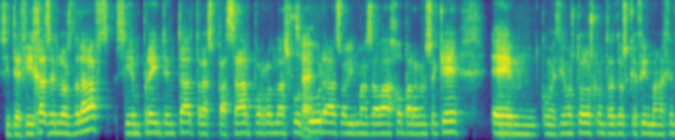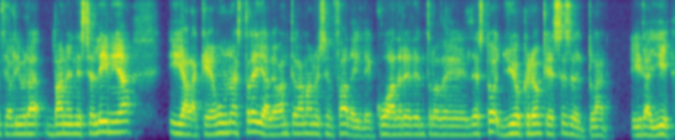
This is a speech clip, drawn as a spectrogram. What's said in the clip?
Si te fijas en los drafts, siempre intenta traspasar por rondas futuras o ir más abajo para no sé qué. Em, como decíamos, todos los contratos que firman Agencia Libre van en esa línea y a la que una estrella levante la mano y se enfade y le cuadre dentro de, de esto, yo creo que ese es el plan, ir allí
